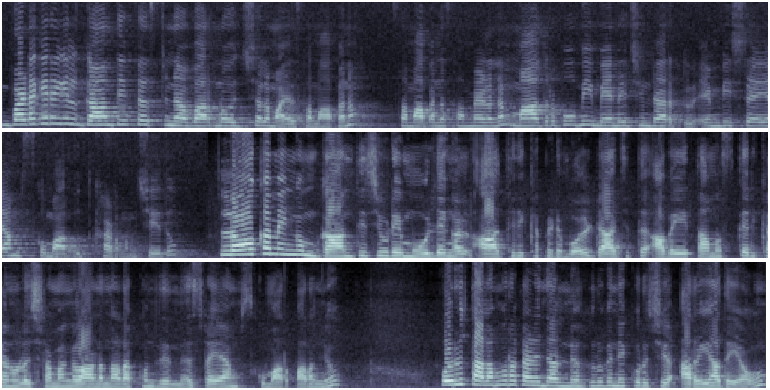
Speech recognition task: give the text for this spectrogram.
വടകരയിൽ ഗാന്ധി ഫെസ്റ്റിന് വർണോജ്വലമായ സമാപനം. സമാപന സമ്മേളനം Mathrubhumi managing director M V Shreyams Kumar ഉദ്ഘാടനം ചെയ്തു. ലോകമെങ്ങും ഗാന്ധിജിയുടെ മൂല്യങ്ങൾ ആദരിക്കപ്പെടുമ്പോൾ രാജ്യത്ത് അവയെ തമസ്കരിക്കാനുള്ള ശ്രമങ്ങളാണ് നടക്കുന്നതെന്ന് ശ്രേയാംസ് കുമാർ പറഞ്ഞു. ഒരു തലമുറ കഴിഞ്ഞാൽ നെഹ്റുവിനെക്കുറിച്ച് അറിയാതെയാവും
